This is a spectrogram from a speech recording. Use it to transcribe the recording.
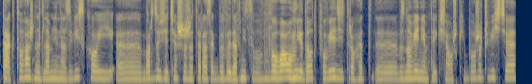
Tak, to ważne dla mnie nazwisko i e, bardzo się cieszę, że teraz jakby wydawnictwo wywołało mnie do odpowiedzi trochę e, wznowieniem tej książki, bo rzeczywiście rzeczywiście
